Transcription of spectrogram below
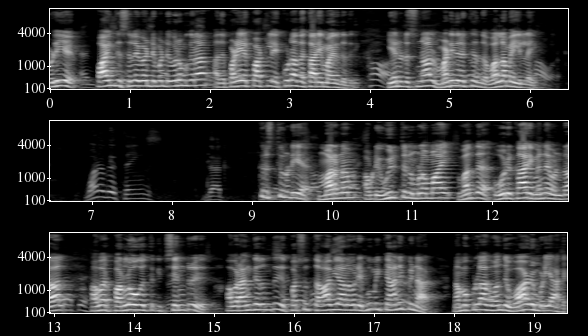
வெளியே பாய்ந்து செல்ல வேண்டும் என்று விரும்புகிறார். அது பழைய ஏற்பாட்டிலே கூடாத காரியமாயிருந்தது ஏனென்று சொன்னால் மனிதனுக்கு அந்த வல்லமை இல்லை. கிறிஸ்துவனுடைய மரணம் அவருடைய உயிர்த்தல் மூலமாய் வந்த ஒரு காரியம் என்னவென்றால் அவர் பரலோகத்துக்கு சென்று அவர் அங்கிருந்து பரிசுத்த ஆவியானவரை பூமிக்கு அனுப்பினார். நமக்குள்ளாக வந்து வாழும்படியாக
